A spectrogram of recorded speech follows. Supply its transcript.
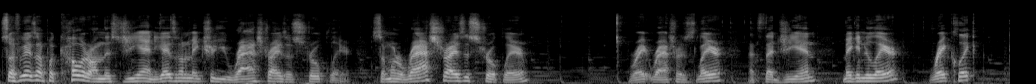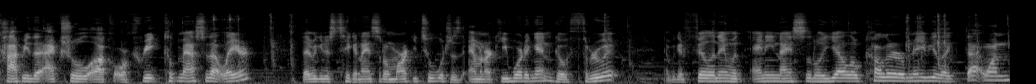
So if you guys want to put color on this GN, you guys want to make sure you rasterize a stroke layer. So I'm going to rasterize a stroke layer. Right, rasterize layer. That's that GN. Make a new layer. Right click, copy the actual, uh, or create clip mask to that layer. Then we can just take a nice little marquee tool, which is M on our keyboard again, go through it, and we can fill it in with any nice little yellow color, maybe like that one.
